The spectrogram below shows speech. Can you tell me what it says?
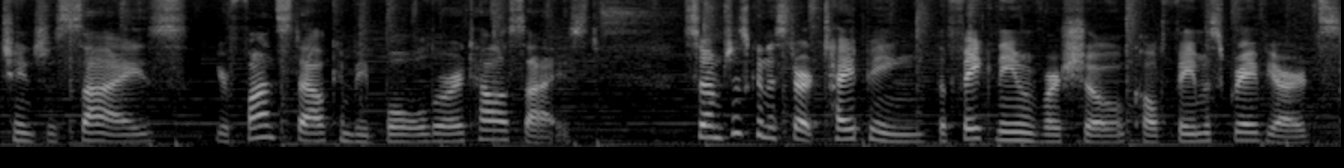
change the size, your font style can be bold or italicized. So I'm just going to start typing the fake name of our show called Famous Graveyards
